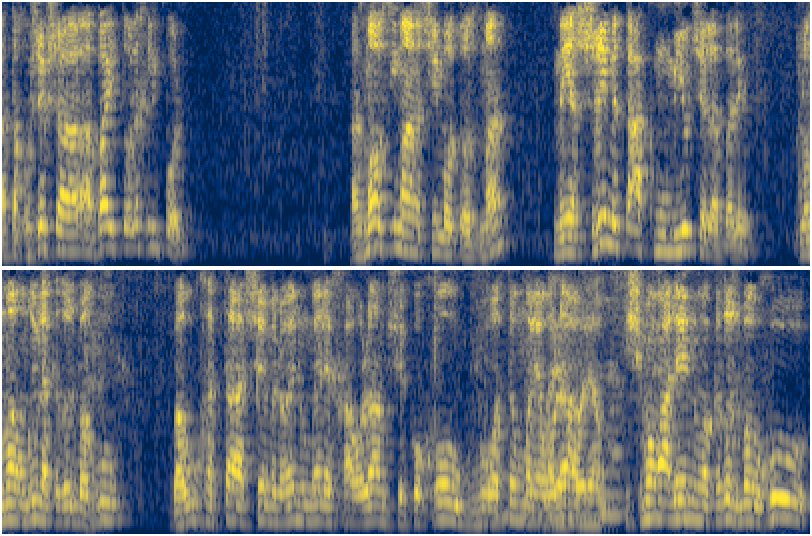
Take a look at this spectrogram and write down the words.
אתה חושב שהבית הולך ליפול. אז מה עושים האנשים באותו זמן? מיישרים את העקמומיות שלה בלב. כלומר אומרים לקדוש ברוך הוא, ברוך אתה השם אלוהינו מלך העולם שכוחו וגבורתו מלא העולם. תשמור עלינו הקדוש ברוך הוא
